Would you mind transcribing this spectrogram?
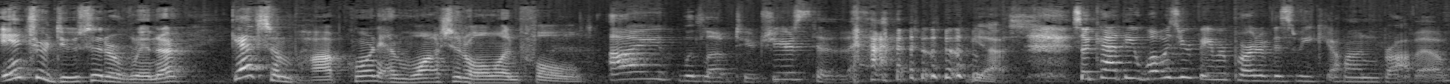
introduce her to Rinna, get some popcorn, and watch it all unfold. I would love to. Cheers to that. Yes. So, Kathy, what was your favorite part of this week on Bravo?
